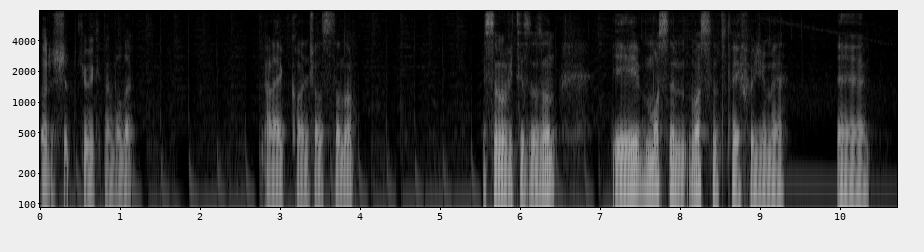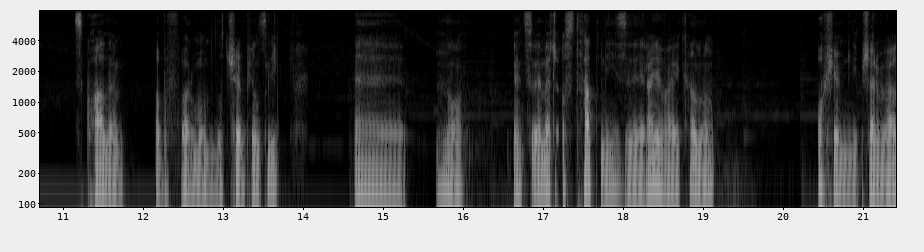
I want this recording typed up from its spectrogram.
Sorry, szybki łyk na wodę. Ale kończąc to, no. Niesamowity sezon. I mocnym, mocnym tutaj wchodzimy e, składem albo formą do Champions League. E, no, więc mecz ostatni z Rayo Vallecano. 8 dni przerwy.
